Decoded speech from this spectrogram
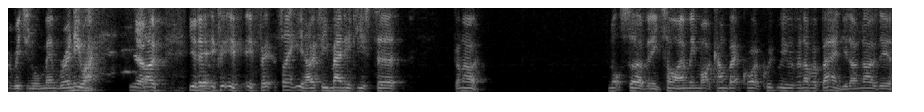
original member anyway. Yeah. so you know, yeah. if if if it's like, you know if he manages to don't know. Not serve any time, he might come back quite quickly with another band. You don't know, do you?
